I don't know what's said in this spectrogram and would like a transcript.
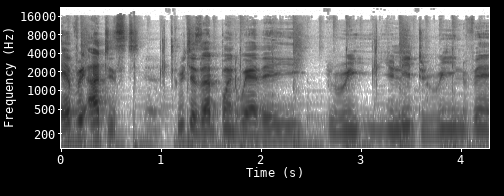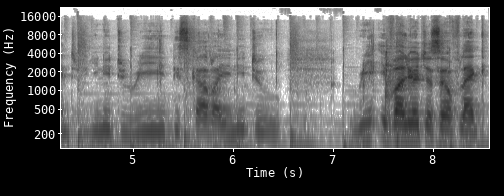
every artist reaches that point where they re, you need to reinvent you need to rediscover you need to reevaluate yourself like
